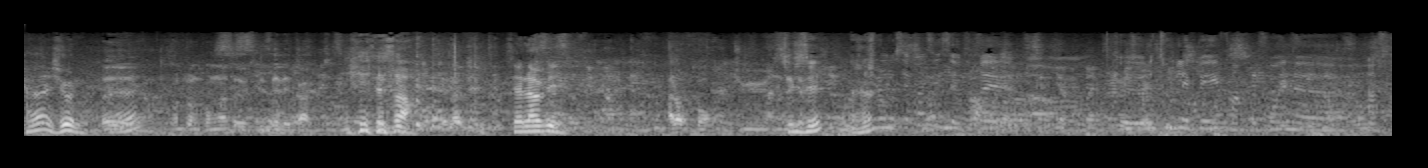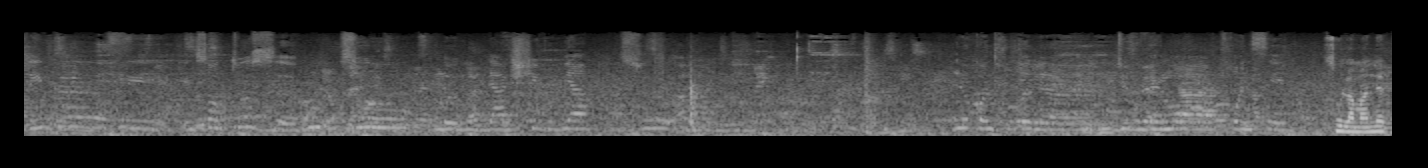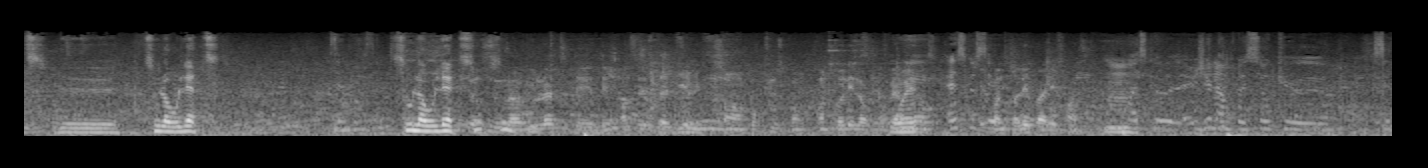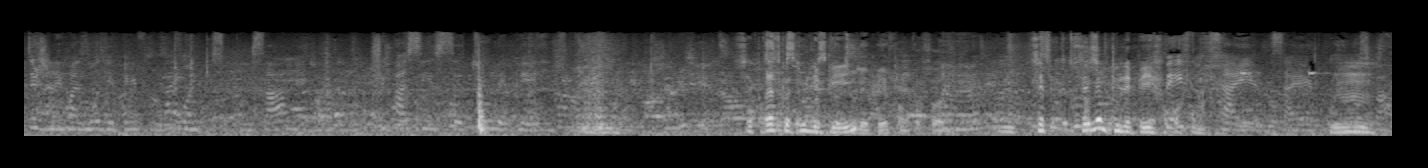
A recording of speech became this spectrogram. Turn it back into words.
Ah, jaune. Euh, Quand on commence à utiliser les cartes, C'est ça. c'est la vie. C'est la vie. Alors bon, tu Tu disais. Je ne sais pas si c'est vrai que tous les pays francophones euh, Afrique, ils sont tous euh, sous le leadership ou bien sous euh, le contrôle euh, du gouvernement français. Sous la manette, de... sous la houlette. Sous la houlette. Sous, Sous, la roulotte des, des Français, c'est-à-dire qu'ils sont un peu plus con- contrôlés leur gouvernance, Est-ce que c'est contrôlés par les Français. Parce que j'ai l'impression que c'était généralement des pays francophones qui sont comme ça, mais je ne sais pas si c'est tous les pays. C'est presque C'est tous les presque pays. tous les pays francophones. C'est c'est même tous les pays Les pays francophones. Sahel, Sahel, n'est-ce pas?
